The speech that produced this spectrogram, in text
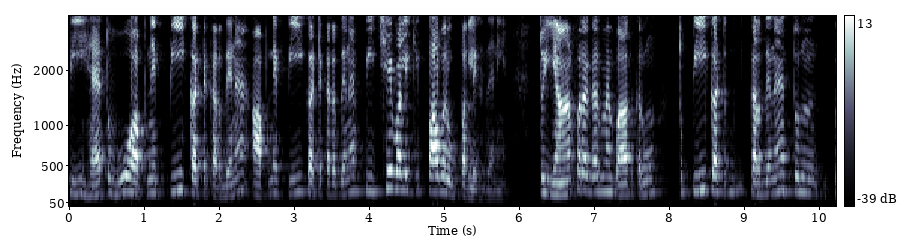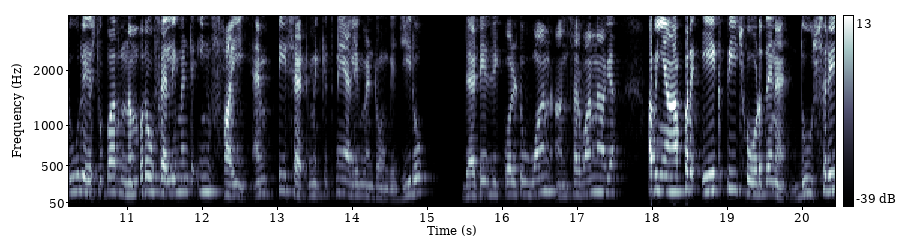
पी है तो वो आपने पी कट कर देना है। आपने पी कट कर देना है। पीछे वाली की पावर ऊपर लिख देनी है। तो यहाँ पर अगर मैं बात करूँ तो पी कट कर देना है तो two raise to power number of element in five M set में कितने एलिमेंट होंगे? Zero that is equal to one answer one आ गया. अब यहाँ पर एक पी छोड़ देना है. दूसरे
